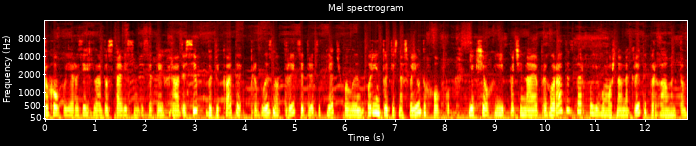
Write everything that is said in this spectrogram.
Духовку я розігріла до 180 градусів, випікати приблизно 30-35 хвилин. Орієнтуйтесь на свою духовку. Якщо хліб починає пригорати зверху, його можна накрити пергаментом.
